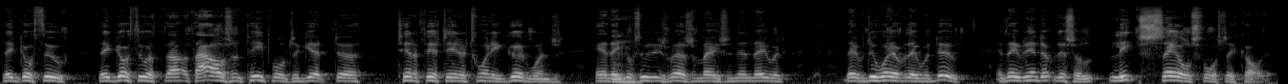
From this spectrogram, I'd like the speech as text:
They'd go through they'd go through a, th- a thousand people to get uh, ten or fifteen or twenty good ones, and they'd mm-hmm. go through these resumes, and then they would they would do whatever they would do, and they would end up this elite sales force they called it,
